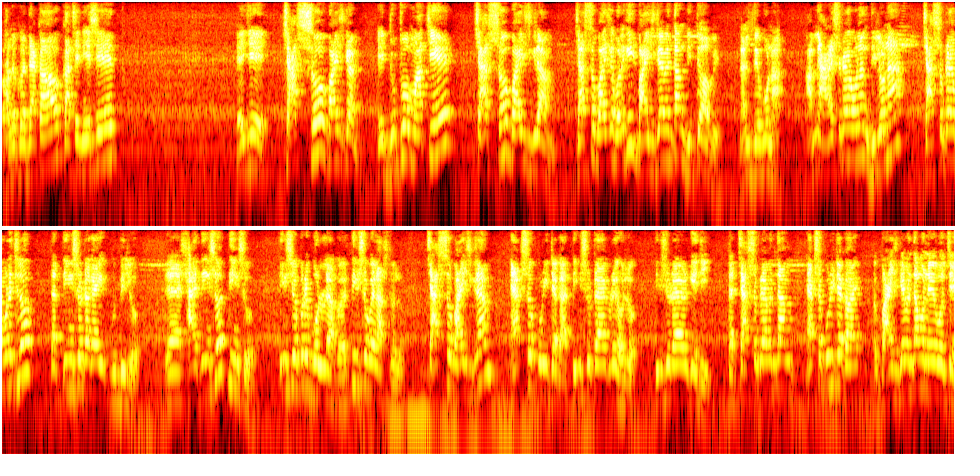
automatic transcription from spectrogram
ভালো করে দেখাও কাছে নিয়ে এসে। এই যে চারশো বাইশ গ্রাম। এই দুটো মাছে চারশো বাইশ গ্রাম। চারশো বাইশ বলে কি? বাইশ গ্রামের দাম দিতে হবে। নাহলে দেবো না। আমি আড়াইশো টাকা বললাম দিল না। চারশো টাকা বলেছিল, তা তিনশো টাকায় দিল। সাড়ে তিনশো তিনশো। তিনশো করে বলল এখন, তিনশো করে লাস্ট হলো। চারশো বাইশ গ্রাম, একশো কুড়ি টাকা, তিনশো টাকা করে হলো, তিনশো টাকা কেজি। তা চারশো গ্রামের দাম একশো কুড়ি টাকা হয়। বাইশ গ্রামের দামও নেবে বলছে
